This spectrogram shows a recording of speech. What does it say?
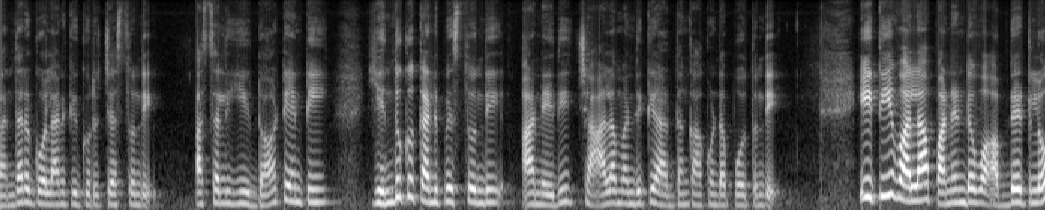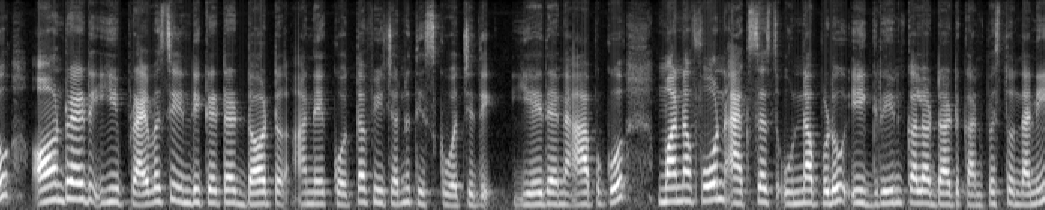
గందరగోళానికి గురిచేస్తుంది అసలు ఈ డాట్ ఏంటి? ఎందుకు కనిపిస్తుంది? అనేది చాలామందికి అర్థం కాకుండా పోతుంది. ఇటీవల పన్నెండవ అప్డేట్లో ఆండ్రాయిడ్ ఈ ప్రైవసీ ఇండికేటర్ డాట్ అనే కొత్త ఫీచర్ను తీసుకువచ్చింది. ఏదైనా యాప్కు మన ఫోన్ యాక్సెస్ ఉన్నప్పుడు ఈ గ్రీన్ కలర్ డాట్ కనిపిస్తుందని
